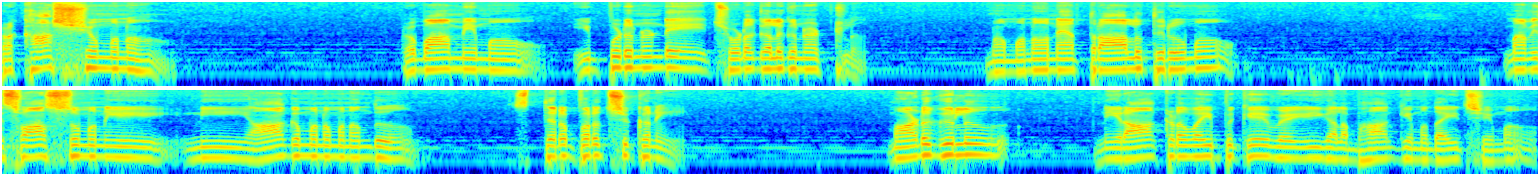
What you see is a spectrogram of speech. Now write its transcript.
ప్రకాశమును ప్రభా మేము ఇప్పుడు నుండే చూడగలుగునట్లు మా మనోనేత్రాలు తిరుము మా విశ్వాసముని నీ ఆగమనమునందు స్థిరపరచుకొని మా అడుగులు నీ రాకడ వైపుకే వేయగల భాగ్యము దయచేము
